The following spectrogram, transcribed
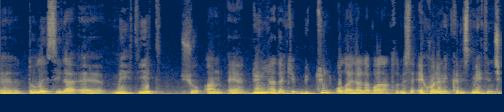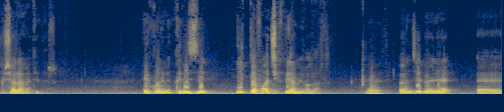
E, dolayısıyla e, Mehdiyet şu an e, dünyadaki bütün olaylarla bağlantılı. Mesela ekonomik kriz Mehdi'nin çıkış alametidir. Ekonomik krizi ilk defa açıklayamıyorlar. Evet. Önce böyle e,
